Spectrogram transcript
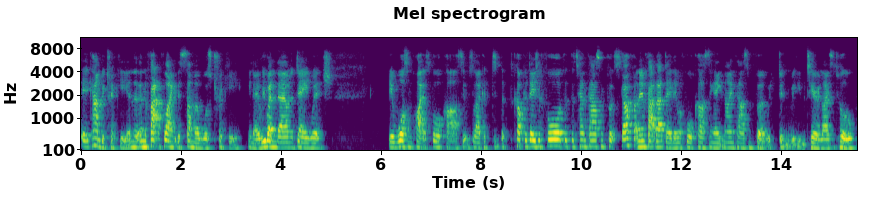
it can be tricky, and the, and the fact flying it this summer was tricky. You know, we went there on a day which it wasn't quite as forecast. It was like a, a couple of days before the, the 10,000 foot stuff. And in fact, that day they were forecasting eight, 9,000 foot, which didn't really materialize at all.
